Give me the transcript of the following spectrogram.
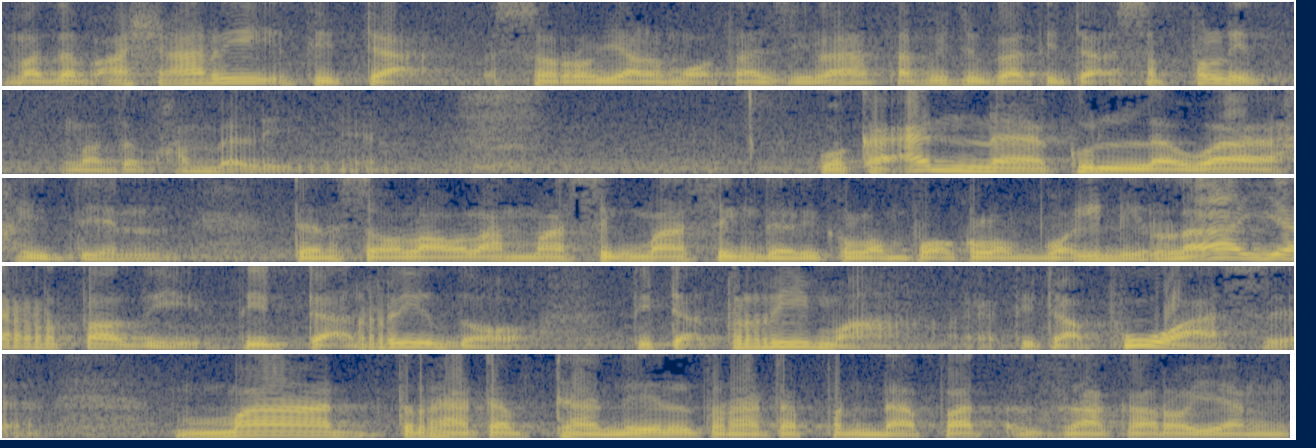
Madhab Ash'ari tidak seroyal Mu'tazilah tapi juga tidak sepelit madhab Hambali ya. Wa ka'anna kulla wahidin. Dan seolah-olah masing-masing dari kelompok-kelompok ini layar tadi tidak ridho, tidak terima, tidak puas ya, ma terhadap dalil terhadap pendapat zakaro yang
